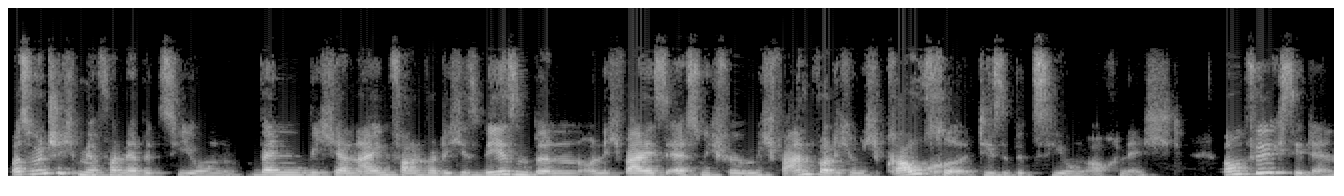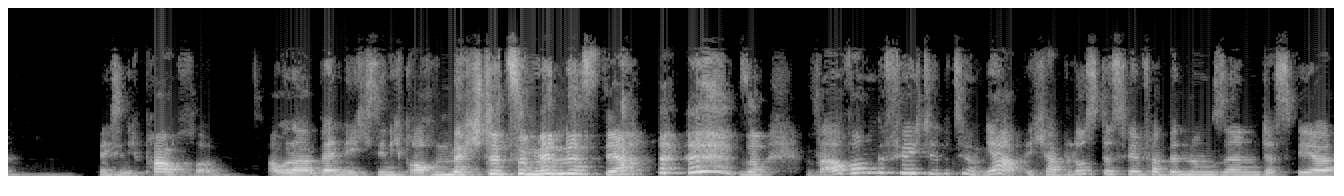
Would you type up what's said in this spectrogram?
Was wünsche ich mir von der Beziehung, wenn ich ja ein eigenverantwortliches Wesen bin und ich weiß, er ist nicht für mich verantwortlich und ich brauche diese Beziehung auch nicht? Warum fühle ich sie denn, wenn ich sie nicht brauche? Oder wenn ich sie nicht brauchen möchte, zumindest, ja. So, warum gefühle ich die Beziehung? Ja, ich habe Lust, dass wir in Verbindung sind, dass wir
